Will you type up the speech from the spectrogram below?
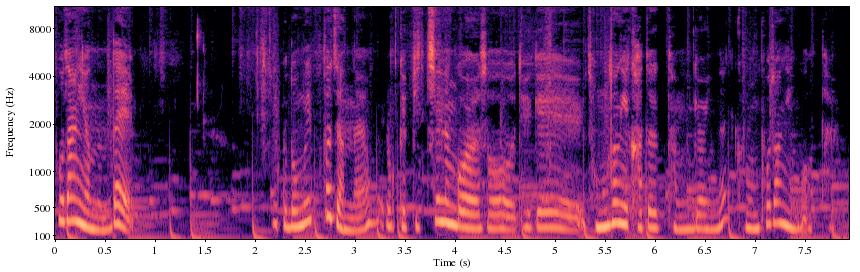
포장이었는데 이거 너무 이쁘지 않나요? 이렇게 비치는 거여서 되게 정성이 가득 담겨 있는 그런 포장인 것 같아요.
